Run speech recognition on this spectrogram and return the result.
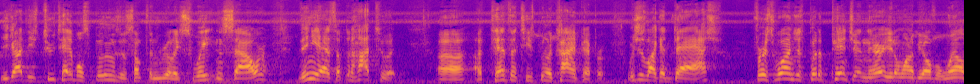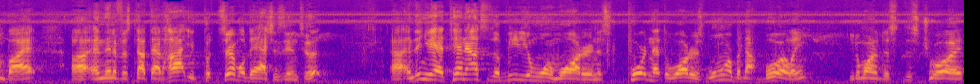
You got these two tablespoons of something really sweet and sour. Then you add something hot to it. Uh, a tenth of a teaspoon of cayenne pepper, which is like a dash. First one, just put a pinch in there. You don't want to be overwhelmed by it. Uh, and then if it's not that hot, you put several dashes into it. Uh, and then you add 10 ounces of medium warm water, and it's important that the water is warm but not boiling. You don't want to just destroy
